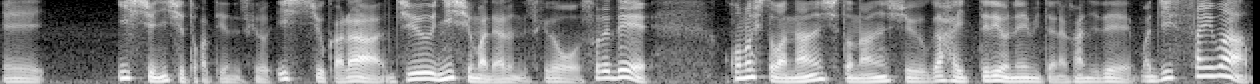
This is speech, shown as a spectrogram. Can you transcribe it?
えー、1種2種とかって言うんですけど1種から12種まであるんですけどそれでこの人は何種と何種が入ってるよねみたいな感じで、まあ、実際は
